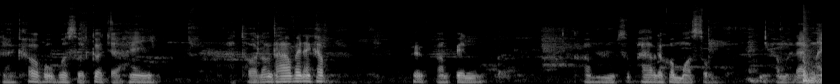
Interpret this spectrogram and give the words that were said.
ทางเข้าพระอุโบสถก็จะให้ถอดรองเท้าไว้นะครับ เพื่อความเป็นความสุภาพและความเหมาะสมเข้ามาด้านใน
